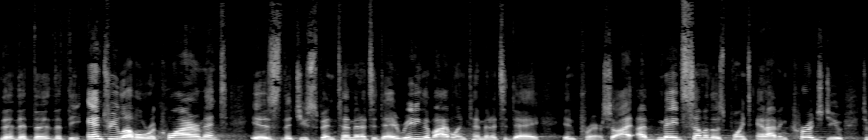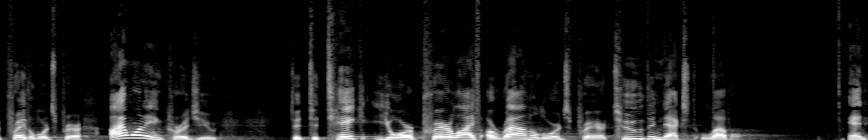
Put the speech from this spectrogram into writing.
that, that the, that the entry level requirement is that you spend 10 minutes a day reading the Bible and 10 minutes a day in prayer. So I, I've made some of those points and I've encouraged you to pray the Lord's Prayer. I want to encourage you to, to take your prayer life around the Lord's Prayer to the next level. And,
